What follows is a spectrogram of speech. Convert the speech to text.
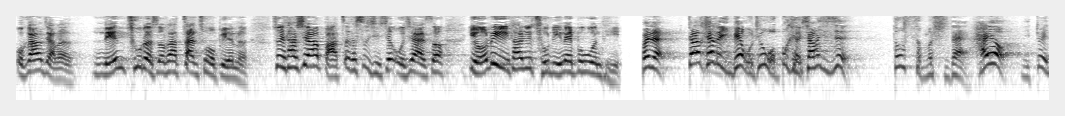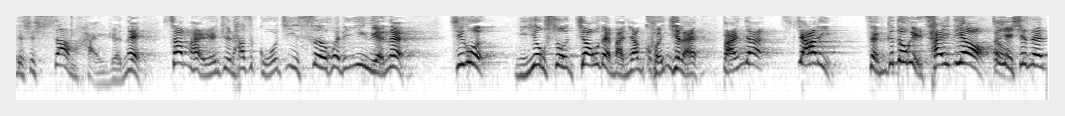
我刚刚讲了，年初的时候他站错边了，所以他现在把这个事情先稳下来的时候，有利于他去处理内部问题。不是，刚刚看了影片，我觉得我不可相信是都什么时代？还有你对的是上海人哎，上海人觉得他是国际社会的一员呢，结果你又说胶带把人家捆起来，把人家家里整个都给拆掉，而且现在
